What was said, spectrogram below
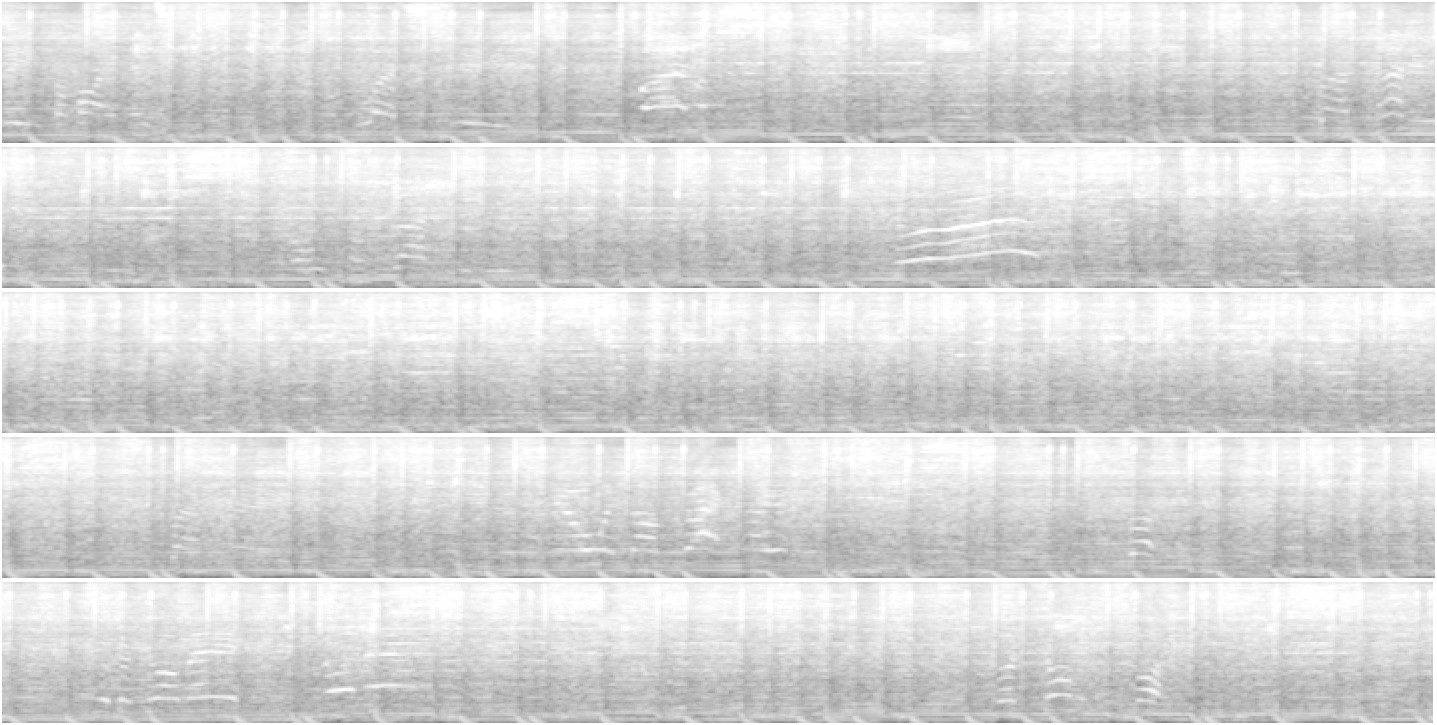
me for my. Bless me. Always come back to me. Good. with the Chrome. Chrome! But me, is fuck.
